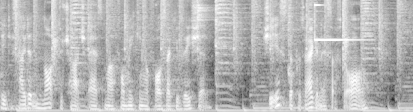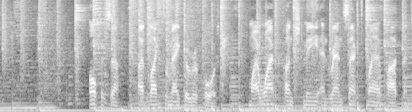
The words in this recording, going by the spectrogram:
they decided not to charge Asma for making a false accusation. She is the protagonist after all. Officer, I'd like to make a report. My wife punched me and ransacked my apartment.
